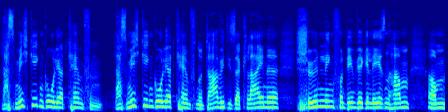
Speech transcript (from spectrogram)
lass mich gegen Goliath kämpfen. Lass mich gegen Goliath kämpfen. Und David, dieser kleine Schönling, von dem wir gelesen haben, ähm,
